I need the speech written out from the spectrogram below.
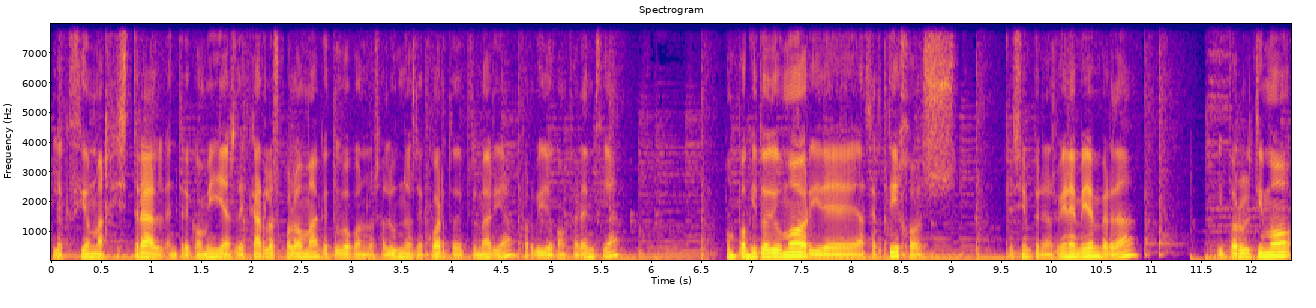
lección magistral, entre comillas, de Carlos Coloma que tuvo con los alumnos de cuarto de primaria por videoconferencia. Un poquito de humor y de acertijos que siempre nos vienen bien, ¿verdad? Y por último,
